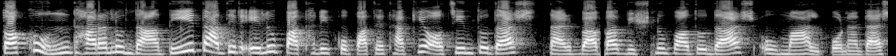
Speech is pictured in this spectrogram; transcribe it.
তখন ধারালো দাঁ দিয়ে তাদের এলো পাথারি কোপাতে থাকে অচিন্ত দাস, তার বাবা বিষ্ণুপদ দাস ও মা আলপনা দাস।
